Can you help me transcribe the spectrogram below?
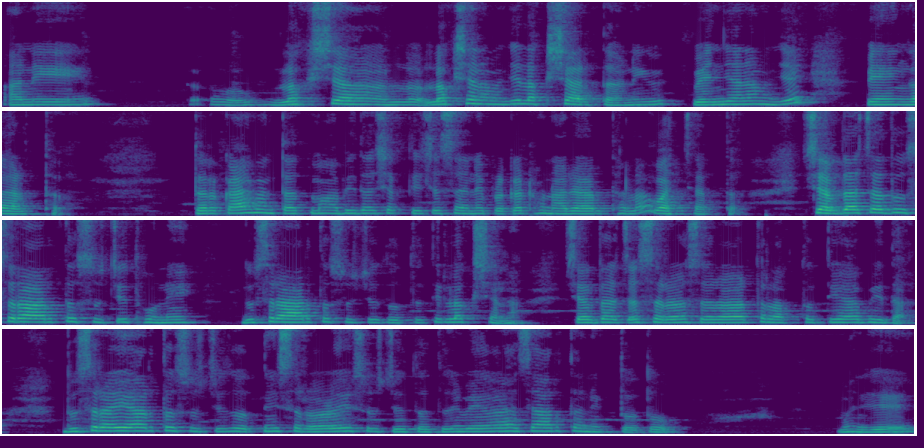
आणि लक्ष ल लक्षणं म्हणजे लक्षार्थ आणि व्यंजना म्हणजे व्यंगार्थ. तर काय म्हणतात मग अभिधा शक्तीच्या सहाय्याने प्रकट होणाऱ्या अर्थाला वाच्यार्थ. शब्दाचा दुसरा अर्थ सूचित होणे दुसरा अर्थ सूचित होतो ती लक्षणा. शब्दाचा सरळ सरळ अर्थ लागतो ती अभिधा. दुसराही अर्थ सूचित होत नाही सरळही सूचित होत नाही वेगळाचा अर्थ निघतो तो. म्हणजे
